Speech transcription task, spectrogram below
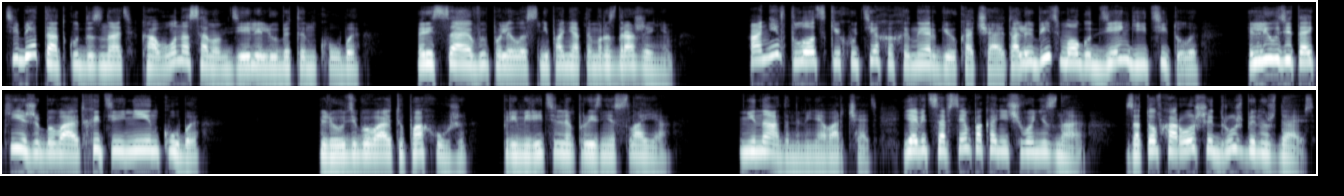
Тебе-то откуда знать, кого на самом деле любят инкубы? Рисая выпалила с непонятным раздражением. Они в плотских утехах энергию качают, а любить могут деньги и титулы. Люди такие же бывают, хоть и не инкубы. Люди бывают и похуже, примирительно произнесла я. Не надо на меня ворчать. Я ведь совсем пока ничего не знаю. Зато в хорошей дружбе нуждаюсь.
